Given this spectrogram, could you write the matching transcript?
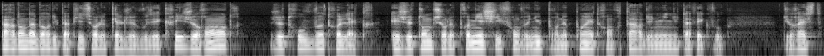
pardon d'abord du papier sur lequel je vous écris, je rentre, je trouve votre lettre, et je tombe sur le premier chiffon venu pour ne point être en retard d'une minute avec vous. Du reste,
